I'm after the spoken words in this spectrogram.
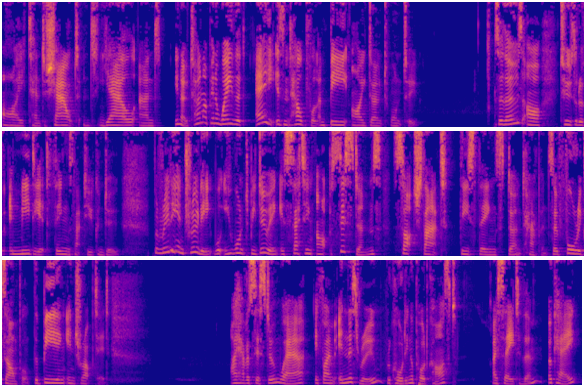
I tend to shout and yell and, you know, turn up in a way that A isn't helpful and B, I don't want to. So those are two sort of immediate things that you can do. But really and truly, what you want to be doing is setting up systems such that these things don't happen. So for example, the being interrupted. I have a system where if I'm in this room recording a podcast, I say to them, okay,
